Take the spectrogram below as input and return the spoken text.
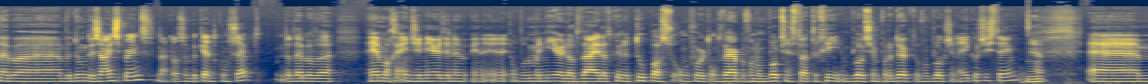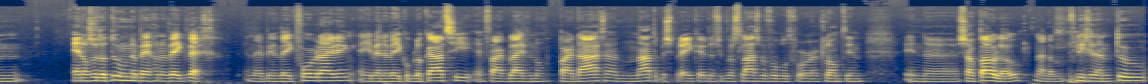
We, hebben, eh, we doen design sprints. Nou, dat is een bekend concept. Dat hebben we helemaal geëngineerd in, in- op een manier dat wij dat kunnen toepassen om voor het ontwerpen van een blockchain-strategie, een blockchain-product of een blockchain-ecosysteem. Ja. Ehm, en als we dat doen, dan ben je gewoon een week weg. En dan heb je een week voorbereiding en je bent een week op locatie. En vaak blijven nog een paar dagen om na te bespreken. Dus ik was laatst bijvoorbeeld voor een klant in, in eh, Sao Paulo. Nou, dan vlieg je daar naartoe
